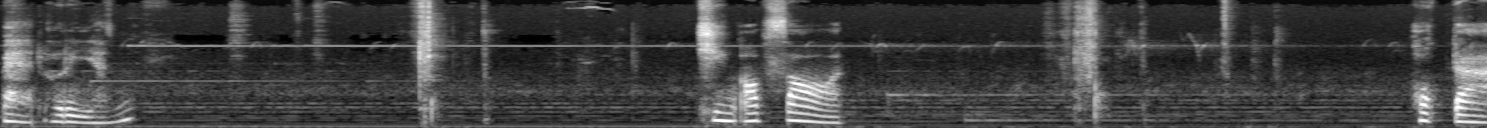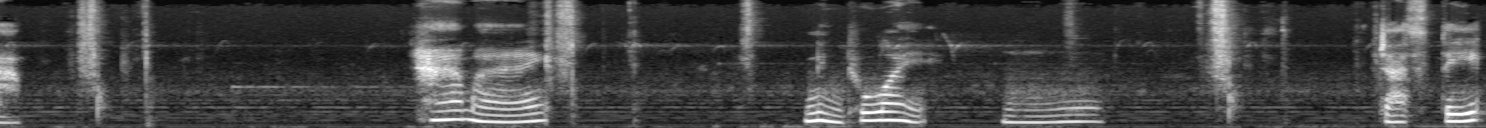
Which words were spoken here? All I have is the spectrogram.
แปดเหรียญ King of Swords หกดาบห้าไม้หนึ่งถ้วยอืม Justice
